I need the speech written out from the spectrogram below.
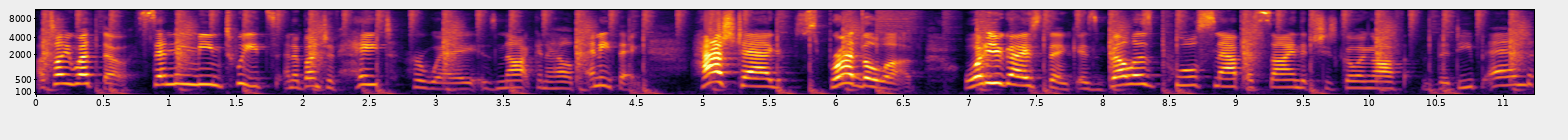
I'll tell you what though, sending mean tweets and a bunch of hate her way is not gonna help anything. Hashtag spread the love. What do you guys think? Is Bella's pool snap a sign that she's going off the deep end?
